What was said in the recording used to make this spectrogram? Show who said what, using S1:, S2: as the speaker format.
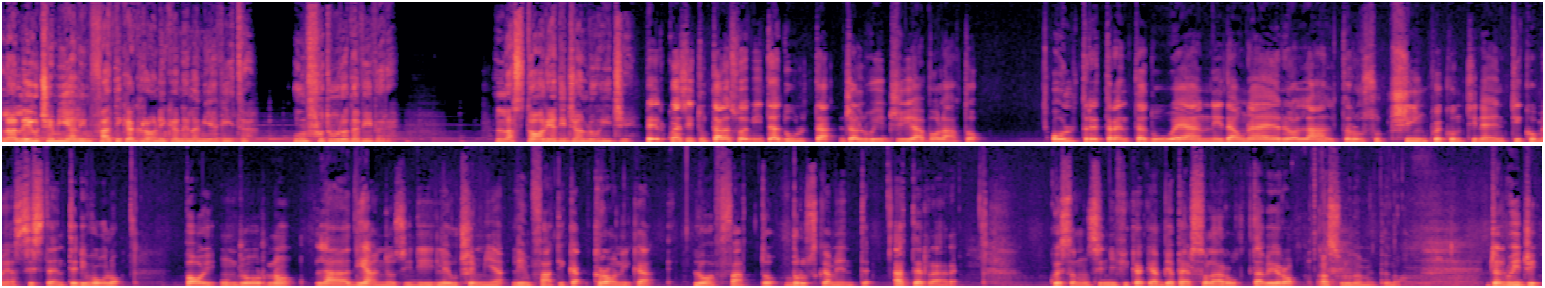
S1: La leucemia linfatica cronica nella mia vita. Un futuro da vivere. La storia di Gianluigi.
S2: Per quasi tutta la sua vita adulta, Gianluigi ha volato. Oltre 32 anni da un aereo all'altro su cinque continenti come assistente di volo. Poi un giorno la diagnosi di leucemia linfatica cronica lo ha fatto bruscamente atterrare. Questo non significa che abbia perso la rotta, vero?
S3: Assolutamente no.
S2: Gianluigi,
